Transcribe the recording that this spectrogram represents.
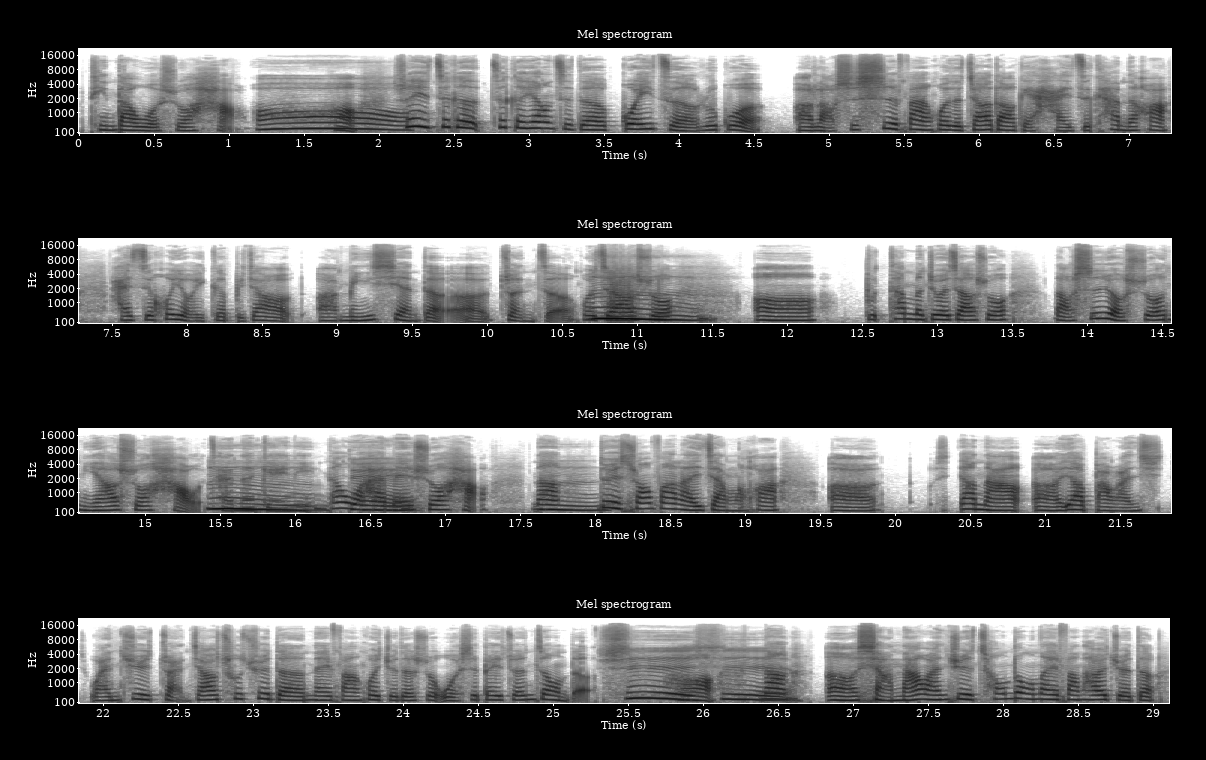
听到我说好，哦，所以这个这个样子的规则，如果呃老师示范或者教导给孩子看的话，孩子会有一个比较呃明显的呃准则，或者要说，嗯。呃，不，他们就会知道说，老师有说你要说好才能给你，嗯但我还没说好。那嗯对双方来讲的话，呃，要拿呃要把玩玩具转交出去的那方会觉得说我是被尊重的，是哦是，那呃想拿玩具冲动那一方他会觉得。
